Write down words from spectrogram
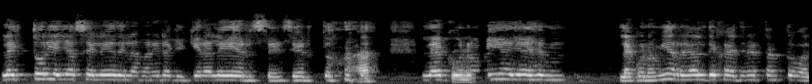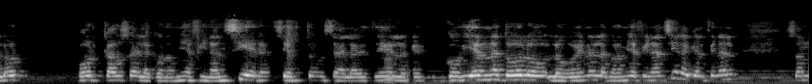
la historia ya se lee de la manera que quiera leerse, ¿cierto? la economía ya es la economía real deja de tener tanto valor por causa de la economía financiera, ¿cierto? O sea, la, lo que gobierna todo lo, lo, gobierna la economía financiera, que al final son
